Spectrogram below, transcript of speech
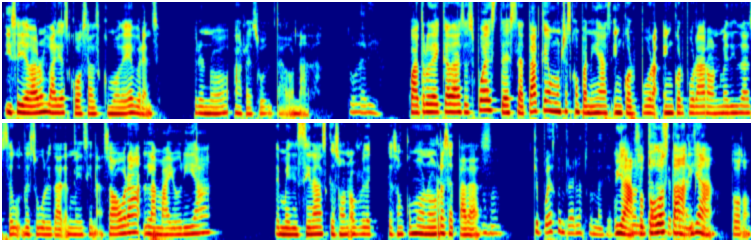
y se llevaron varias cosas como de evidence, pero no ha resultado nada. Todavía. Cuatro décadas después de este ataque, muchas compañías incorpora- incorporaron medidas de seguridad en medicina. So, ahora la mayoría de medicinas que son over the- que son como no recetadas. Que puedes comprar en las farmacias. ya, No so todo está, ya, todo.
